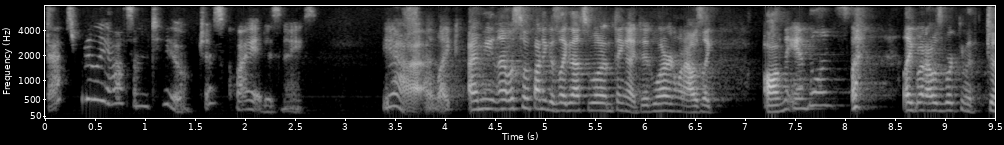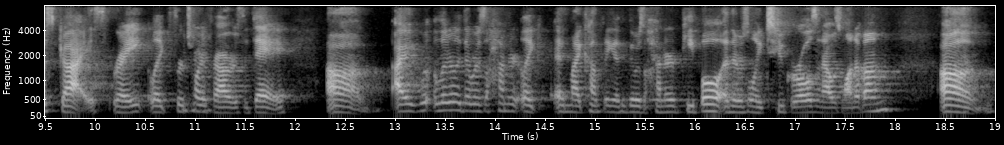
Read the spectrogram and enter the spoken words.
that's really awesome too. Just quiet is nice. yeah. Like I mean, that was so funny because like that's one thing I did learn when I was like on the ambulance, like when I was working with just guys, right? Like for Mhm. 24 hours a day. Um, I w- literally there was a hundred like in my company. I think there was a hundred people, and there was only two girls, and I was one of them. Um,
